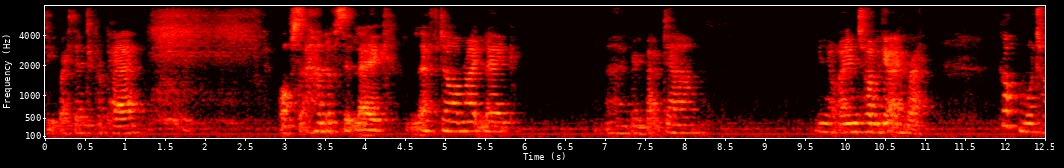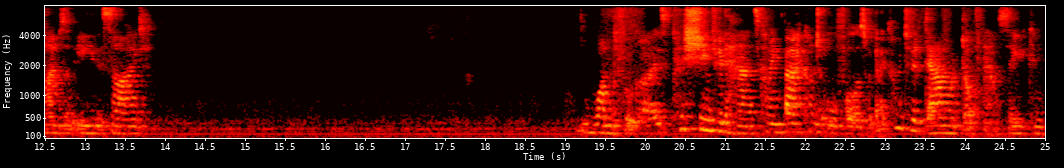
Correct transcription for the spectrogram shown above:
Deep breath in to prepare Opposite hand, opposite leg, left arm, right leg, and bring back down in your own time with your own breath. A couple more times on either side. Wonderful, guys. Pushing through the hands, coming back onto all fours. We're going to come to a downward dog now, so you can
